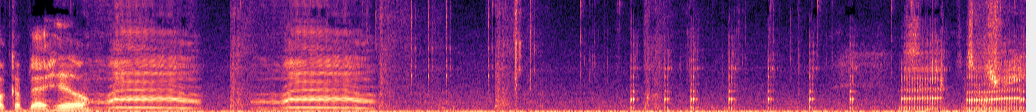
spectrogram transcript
It's up that hill. This tree.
